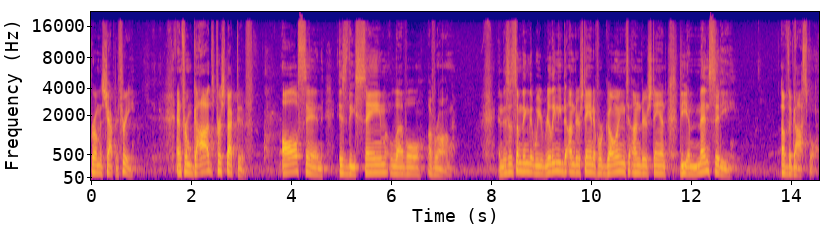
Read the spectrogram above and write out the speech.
Romans chapter 3. And from God's perspective, all sin is the same level of wrong. And this is something that we really need to understand if we're going to understand the immensity of the gospel.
